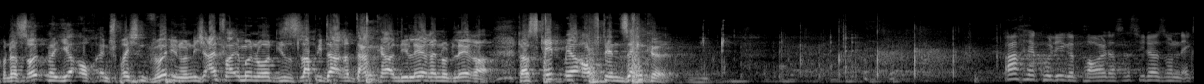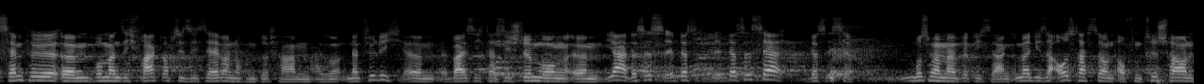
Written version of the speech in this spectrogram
Und das sollten wir hier auch entsprechend würdigen und nicht einfach immer nur dieses lapidare Danke an die Lehrerinnen und Lehrer. Das geht mir auf den Senkel. Ach, Herr Kollege Paul, das ist wieder so ein Exempel, ähm, wo man sich fragt, ob Sie sich selber noch im Griff haben. Also natürlich ähm, weiß ich, dass die Stimmung, ähm, ja, das ist, das, das ist ja, das ist ja, muss man mal wirklich sagen, immer diese Ausraster und auf den Tisch hauen.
